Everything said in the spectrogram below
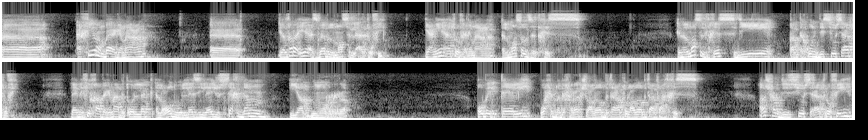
آه أخيرا بقى يا جماعة آه يا ترى إيه أسباب ال muscle atrophy يعني إيه atrophy يا جماعة؟ ال muscles تخس. إن ال muscle تخس دي قد تكون disuse atrophy لأن في قاعدة يا جماعة بتقول لك العضو الذي لا يستخدم يضمر. وبالتالي واحد ما بيحركش العضلات بتاعته العضلات بتاعته هتخس. أشهر disuse atrophy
